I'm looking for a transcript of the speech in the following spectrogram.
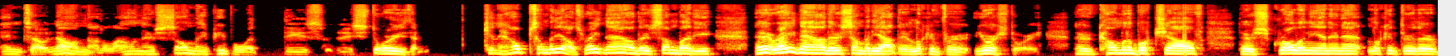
And so, no, I'm not alone. There's so many people with these, these stories that can help somebody else. Right now, there's somebody, eh, right now, there's somebody out there looking for your story. They're combing a bookshelf, they're scrolling the internet, looking through their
